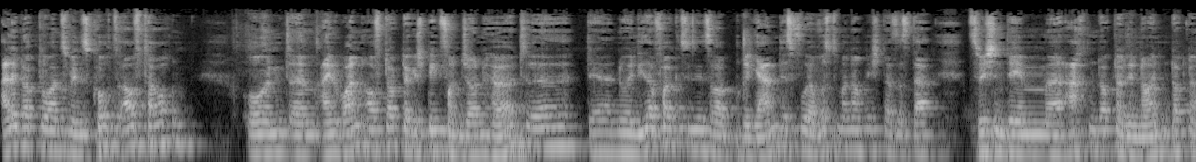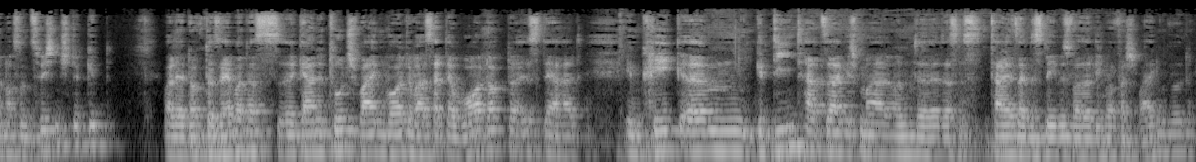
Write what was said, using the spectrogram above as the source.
alle Doktoren zumindest kurz auftauchen. Und ähm, ein One-Off-Doktor gespielt von John Hurt, äh, der nur in dieser Folge zu sehen ist, aber brillant ist. Vorher wusste man noch nicht, dass es da zwischen dem äh, achten Doktor und dem neunten Doktor noch so ein Zwischenstück gibt weil der Doktor selber das äh, gerne totschweigen wollte, weil es halt der War-Doktor ist, der halt im Krieg ähm, gedient hat, sage ich mal, und äh, das ist Teil seines Lebens, was er lieber verschweigen würde.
